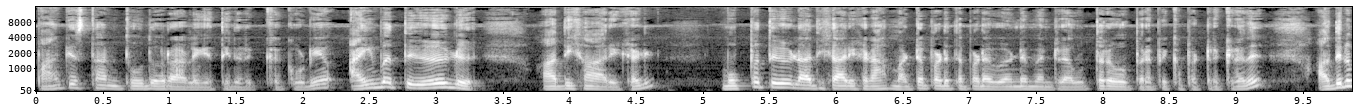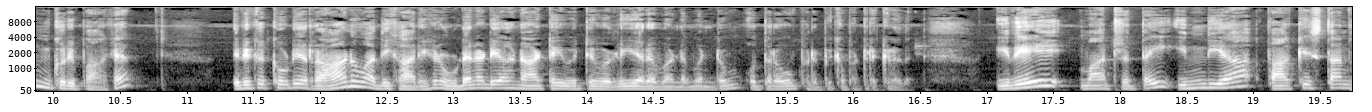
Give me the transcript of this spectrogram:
பாகிஸ்தான் தூதுவர் ஆலயத்தில் இருக்கக்கூடிய ஐம்பத்து ஏழு அதிகாரிகள் முப்பத்தி ஏழு அதிகாரிகளாக மட்டுப்படுத்தப்பட வேண்டும் என்ற உத்தரவு பிறப்பிக்கப்பட்டிருக்கிறது. அதிலும் குறிப்பாக இருக்கக்கூடிய இராணுவ அதிகாரிகள் உடனடியாக நாட்டை விட்டு வெளியேற வேண்டும் என்றும் உத்தரவு பிறப்பிக்கப்பட்டிருக்கிறது. இதே மாற்றத்தை இந்தியா பாகிஸ்தான்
